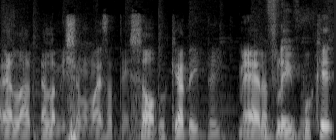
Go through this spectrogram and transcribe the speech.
ela, ela me chama mais atenção do que a Daybreak Mera? Flavor. Porque.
